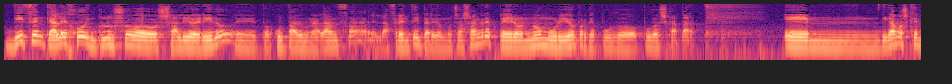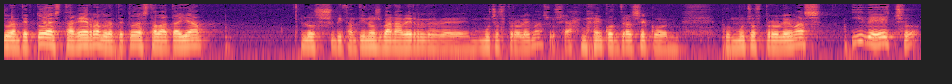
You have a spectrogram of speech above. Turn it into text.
Dicen que Alejo incluso salió herido eh, por culpa de una lanza en la frente y perdió mucha sangre, pero no murió porque pudo, pudo escapar. Em, digamos que durante toda esta guerra, durante toda esta batalla, los bizantinos van a ver eh, muchos problemas, o sea, van a encontrarse con, con, muchos problemas y de hecho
